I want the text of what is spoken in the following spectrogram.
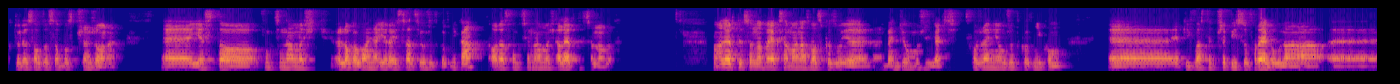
które są ze sobą sprzężone. E, jest to funkcjonalność logowania i rejestracji użytkownika oraz funkcjonalność alertów cenowych. No, alerty cenowe, jak sama nazwa wskazuje, będzie umożliwiać tworzenie użytkownikom e, jakichś własnych przepisów, reguł na, e,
